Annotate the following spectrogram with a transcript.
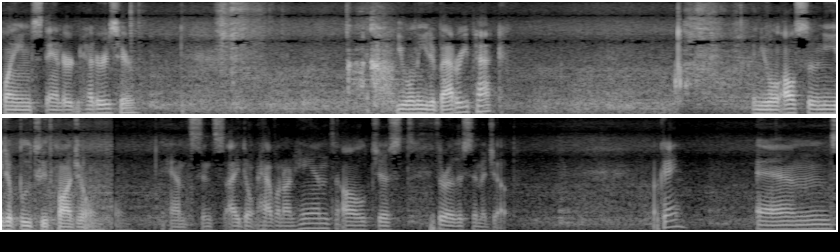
plain standard headers here. You will need a battery pack. And you will also need a Bluetooth module. And since I don't have one on hand, I'll just throw this image up. Okay? And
